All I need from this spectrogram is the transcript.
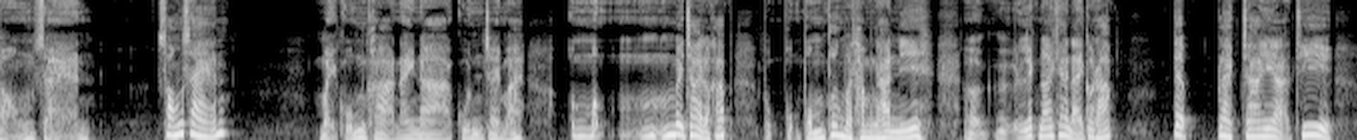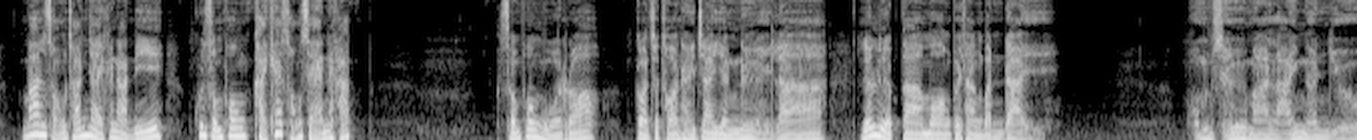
สองแสน สองแสน ไม่คุ้มค่าในหน้าคุณใช่ไหม ไม่ไม่ใช่หรอกครับผมผมผมเพิ่งมาทำงานนี้เออเล็กน้อยแค่ไหนก็รับ แต่แปลกใจอะที่บ้านสองชั้นใหญ่ขนาดนี้ คุณสมพงษ์ขายแค่สองแสนนะครับ สมพงษ์หัวเราะก่อนจะถอนหายใจอย่างเหนื่อยล้า แล้วเหลือบตามองไปทางบันได ผมซื้อมาหลายเงินอยู่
